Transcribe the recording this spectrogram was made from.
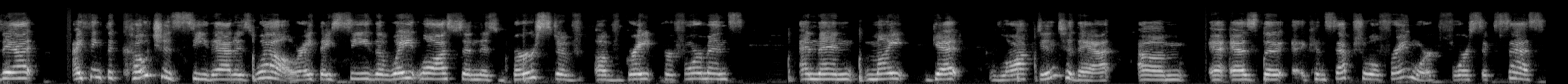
that I think the coaches see that as well, right? They see the weight loss and this burst of, of great performance and then might get locked into that um, as the conceptual framework for success.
